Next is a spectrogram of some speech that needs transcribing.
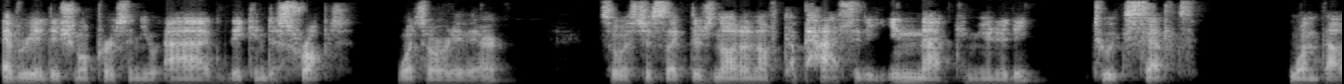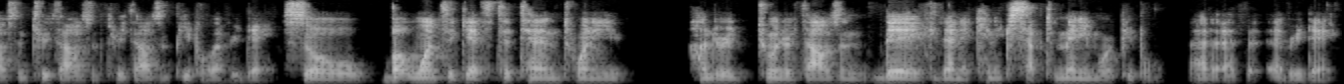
every additional person you add, they can disrupt what's already there. So it's just like there's not enough capacity in that community to accept 1,000, 2,000, 3,000 people every day. So, but once it gets to 10, 20, 100, 200,000 big, then it can accept many more people at, at every day.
